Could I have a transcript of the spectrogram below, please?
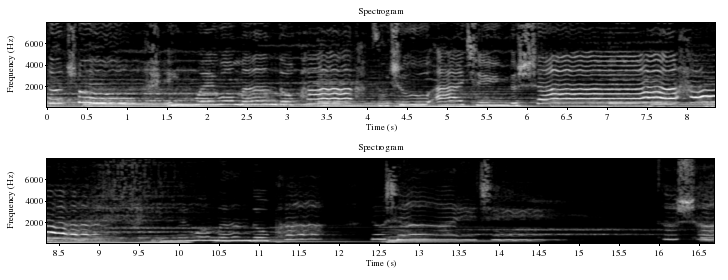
何处，因为我们都怕走出爱情的伤，因为我们都怕留下舍。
